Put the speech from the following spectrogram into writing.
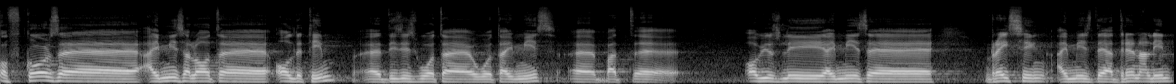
Of course, uh, I miss a lot uh, all the team. Uh, this is what uh, what I miss. Uh, but uh, obviously, I miss racing. I miss the adrenaline.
